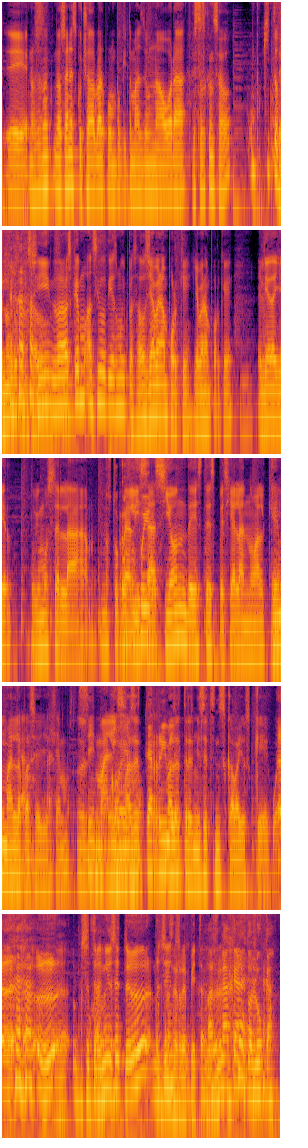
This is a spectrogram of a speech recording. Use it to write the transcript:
Eh, nos, nos han escuchado hablar por un poquito más de una hora. ¿Estás cansado? Un poquito, Te noto cansado. Sí, la verdad es que han sido días muy pesados. Ya verán por qué, ya verán por qué. El día de ayer tuvimos la Nos tocó realización de este especial anual que, Qué mal la pasé ayer. hacemos. Sí, Malísimo. más de, terrible. Más de 3.700 caballos. Qué güey. Se- 3000 no se repita. Más una que en Toluca.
